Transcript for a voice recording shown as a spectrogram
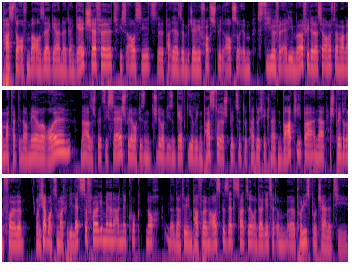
Pastor offenbar auch sehr gerne dann Geld scheffelt, wie es aussieht. Der, also Jamie Foxx spielt auch so im Stil von Eddie Murphy, der das ja auch öfter mal gemacht hat, denn auch mehrere Rollen. Ne? Also spielt sich selbst, spielt aber auch diesen, spielt aber auch diesen geldgierigen Pastor, der spielt so einen total durchgeknallten Barkeeper in der späteren Folge. Und ich habe auch zum Beispiel die letzte Folge mir dann angeguckt, noch, nachdem ich ein paar Folgen ausgesetzt hatte. Und da geht es halt um äh, Police Brutality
